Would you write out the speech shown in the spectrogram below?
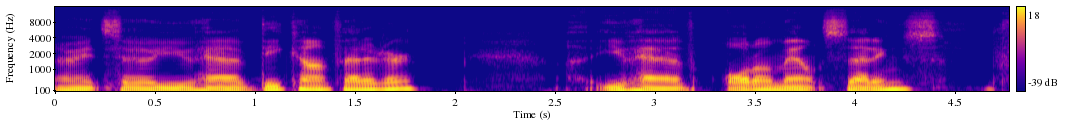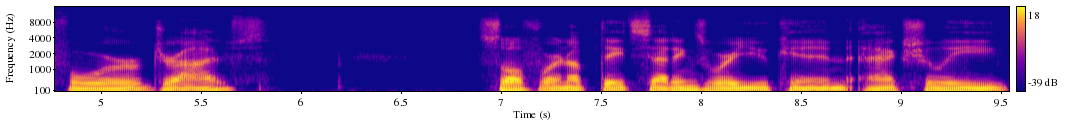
All right, so you have dconf editor. You have auto mount settings for drives, software and update settings where you can actually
